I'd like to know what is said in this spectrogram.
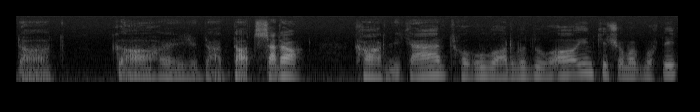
دادگاه دادسرا کار می‌کرد. خب اون وارد بود. و این که شما گفتید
